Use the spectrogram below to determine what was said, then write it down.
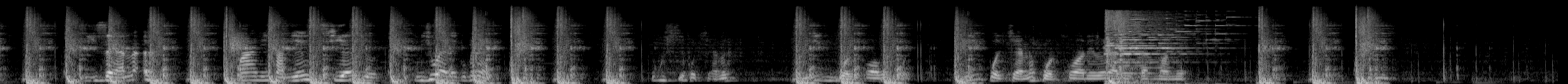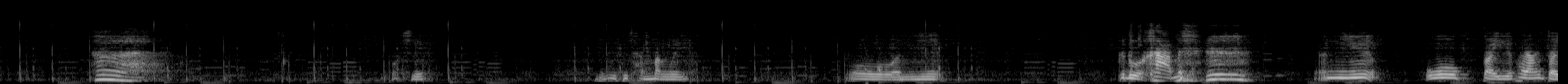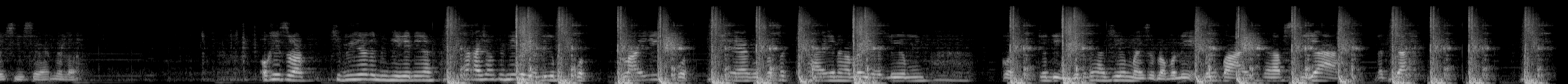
สี่แสนละเออมา มีสัตว์เลี้ยงเชียร์อยู่มึงช่วยอะไรกูไม่ได้กูเชี่ยปวดแขนเลยยิ่งปวดคอมาปวดยิ่ง ปวดแขนแล้วปวดคอในเวลาเดียวกันวันนี้โอเคนี่กูทำบ้างเว้ยโอ้อันนี้ กระโดดข้ามไหมอันนี้ โอ้ต่อยพลังต่อยสี่แสนเลยเหรอโอเคสำหรับคลิปนี้น่าจะมีเพียงแค่นี้นะ ถ้าใครชอบคลิปนี้ก็อย่าลืมกด ไลค์กดแชร์กด subscribe นะครับและอย่าลืมกดกระดิ่งเพื่อไม่พลาดคลิปใหม่สำหรับวันนี้บ๊ายบายนะครับซียานะจ๊ะ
